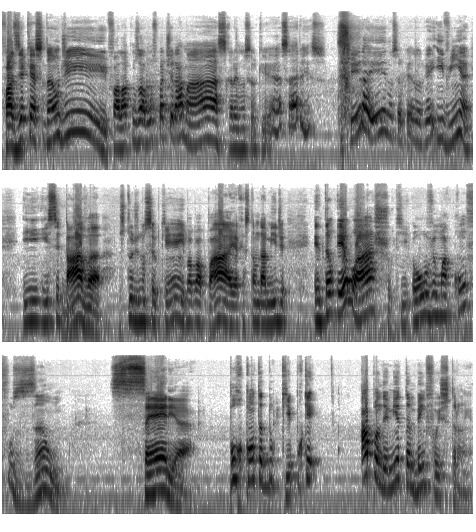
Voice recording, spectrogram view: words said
fazia questão de falar com os alunos para tirar máscara e não sei o quê. É sério isso. Tira aí, não sei o quê, não sei o quê. E vinha e, e citava estúdio não sei o quê, e papapá, e a questão da mídia. Então eu acho que houve uma confusão séria por conta do quê? Porque a pandemia também foi estranha.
